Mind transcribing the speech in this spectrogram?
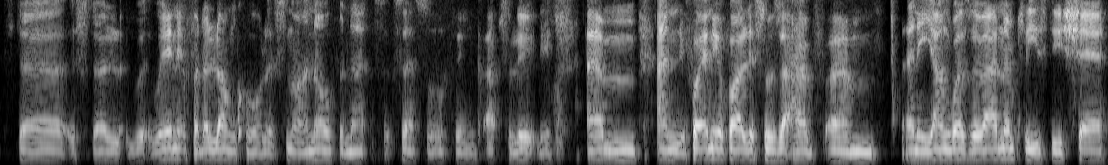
It's the it's the we're in it for the long haul. It's not an overnight success sort of thing. Absolutely. Um, and for any of our listeners that have um, any young ones around them, please do share.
